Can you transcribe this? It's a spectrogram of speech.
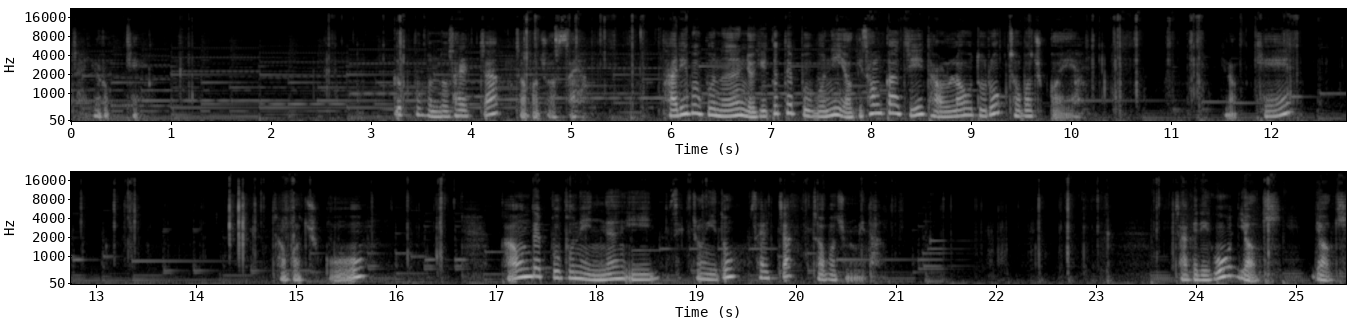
자 이렇게 끝부분도 살짝 접어주었어요. 다리 부분은 여기 끝에 부분이 여기 선까지 다 올라오도록 접어줄 거예요. 이렇게 접어주고 가운데 부분에 있는 이 색종이도 살짝 접어줍니다. 자 그리고 여기 여기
